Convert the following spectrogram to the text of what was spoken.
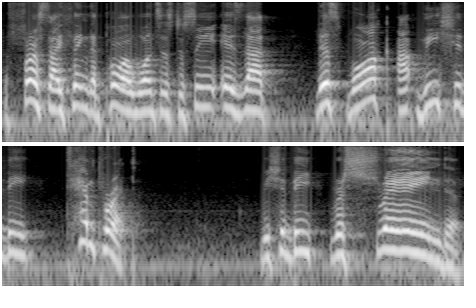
The first, I think, that Paul wants us to see is that this walk, uh, we should be temperate, we should be restrained,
